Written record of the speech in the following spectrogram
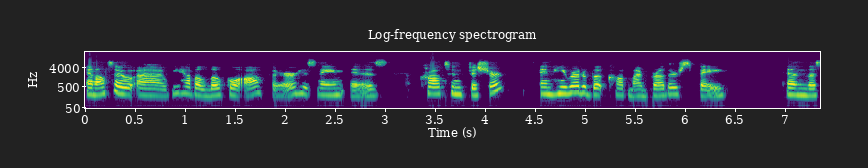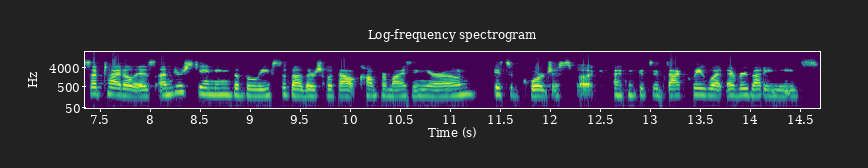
And also, uh, we have a local author. His name is Carlton Fisher, and he wrote a book called My Brother's Faith and the subtitle is Understanding the Beliefs of Others Without Compromising Your Own. It's a gorgeous book. I think it's exactly what everybody needs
